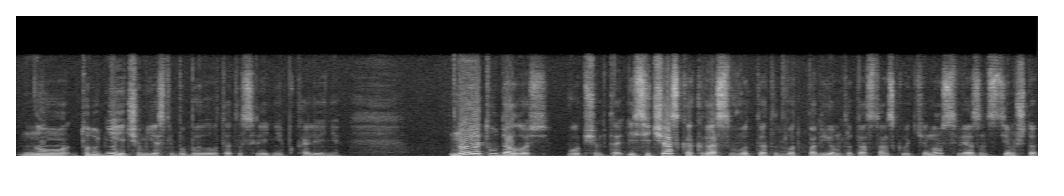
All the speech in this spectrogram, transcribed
но труднее, чем если бы было вот это среднее поколение. Но это удалось, в общем-то. И сейчас как раз вот этот вот подъем татарстанского кино связан с тем, что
